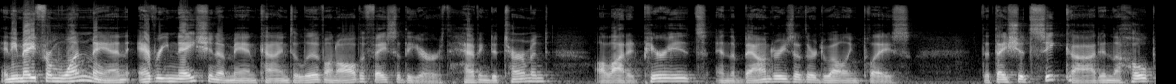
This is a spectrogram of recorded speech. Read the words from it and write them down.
And he made from one man every nation of mankind to live on all the face of the earth, having determined allotted periods and the boundaries of their dwelling place, that they should seek God in the hope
